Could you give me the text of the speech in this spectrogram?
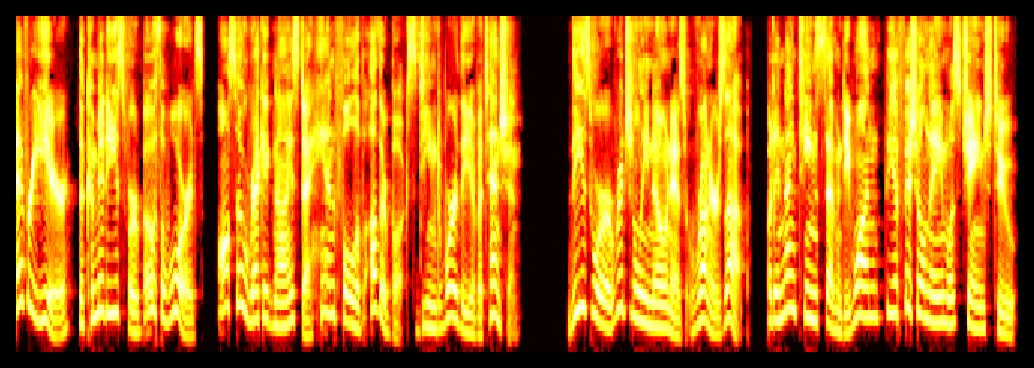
Every year, the committees for both awards also recognized a handful of other books deemed worthy of attention. These were originally known as runners up, but in 1971 the official name was changed to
